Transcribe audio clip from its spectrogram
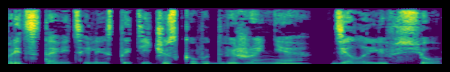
Представители эстетического движения делали все,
